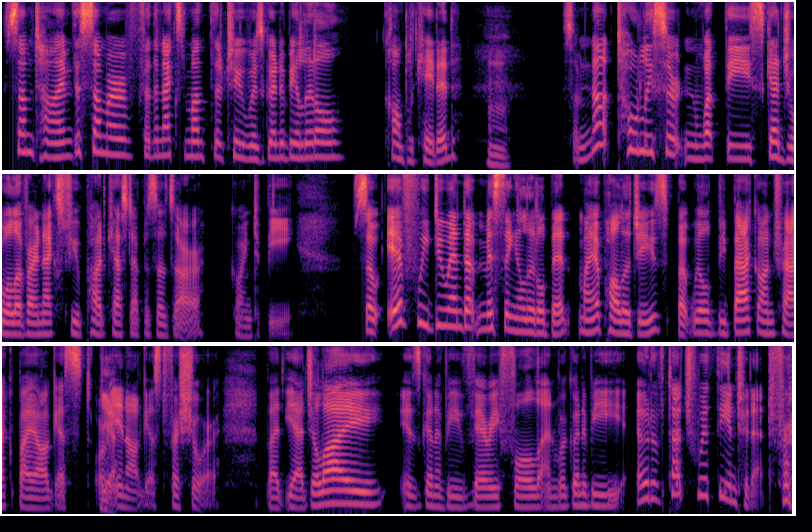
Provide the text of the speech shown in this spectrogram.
sometime this summer for the next month or two is going to be a little complicated. Mm. So I'm not totally certain what the schedule of our next few podcast episodes are going to be. So if we do end up missing a little bit, my apologies, but we'll be back on track by August or yeah. in August for sure. But yeah, July is going to be very full and we're going to be out of touch with the internet for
